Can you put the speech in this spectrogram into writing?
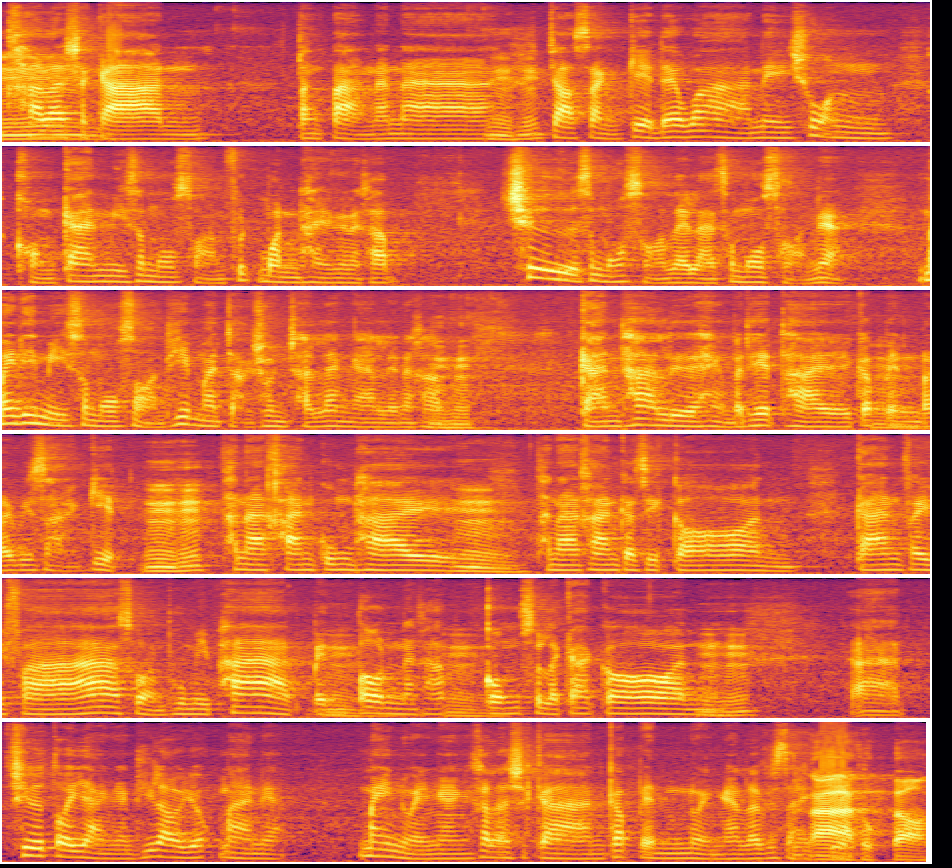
มข้าราชการต่างๆ นานา อือฮึจะสังเกตได้ว่าในช่วงของการมีสโมสรฟุตบอลไทยเนี่ยนะครับ ชื่อสโมสรหลาย ๆ สโมสรเนี่ยไม่ได้มีสโมสรที่มาจากชนชั้นแรงงานเลยนะครับอือฮึการท่าเรือแห่งประเทศไทยก็เป็นอืมรัฐวิสาหกิจอือฮึธนาคารกรุงไทยอืมธนาคารกสิกร การไฟฟ้าส่วนภูมิภาคเป็นต้นนะครับอืมกรมศุลกากรอือฮึอ่าชื่อตัวอย่างอย่างที่เรายกมาเนี่ยไม่หน่วยงานข้าราชการก็เป็นหน่วยงานรัฐวิสาหอ่ากิจถูกต้อง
